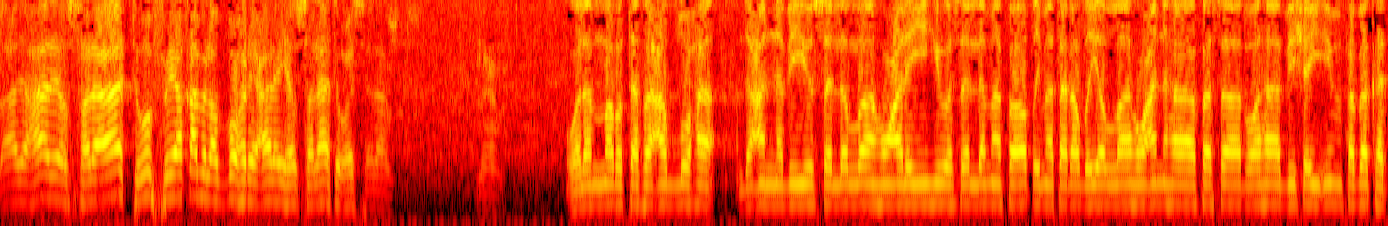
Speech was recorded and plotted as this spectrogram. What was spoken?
بعد هذه الصلاة توفي قبل الظهر عليه الصلاة والسلام. نعم. ولما ارتفع الضحى دعا النبي صلى الله عليه وسلم فاطمة رضي الله عنها فسارها بشيء فبكت.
